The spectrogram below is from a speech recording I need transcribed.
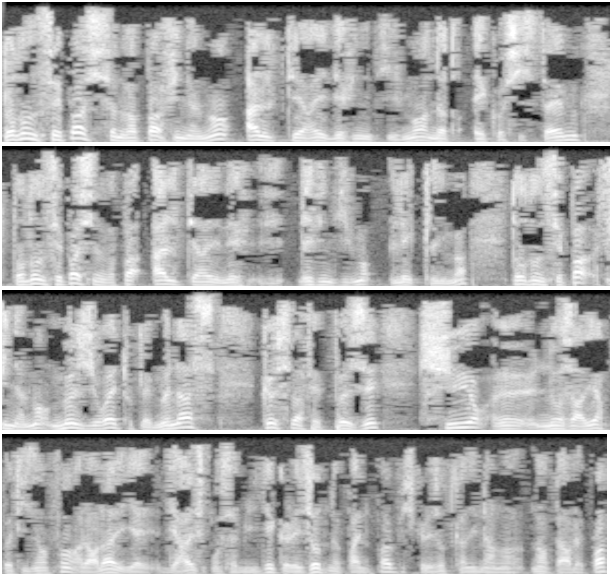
dont on ne sait pas si ça ne va pas finalement altérer définitivement notre écosystème, dont on ne sait pas si ça ne va pas altérer définitivement les climats, dont on ne sait pas finalement mesurer toutes les menaces que cela fait peser sur euh, nos arrière-petits-enfants. Alors là, il y a des responsabilités que les autres ne prennent pas, puisque les autres candidats n'en parlent pas,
